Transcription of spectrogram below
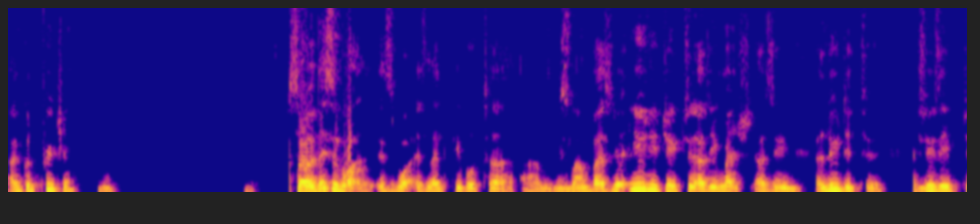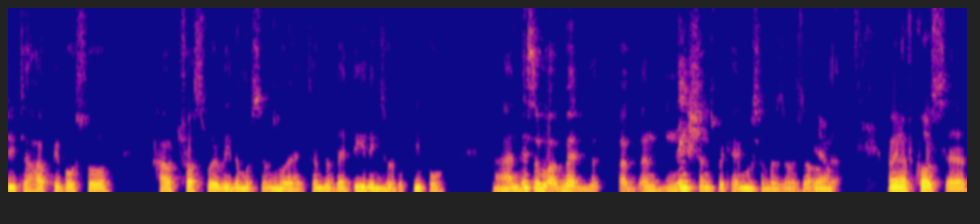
and good preaching. Yeah. So this is what is what has led people to um, Mm. Islam, but it's usually due to, as you mentioned, as you Mm. alluded to, it's Mm. usually due to how people saw how trustworthy the Muslims Mm. were in terms of their dealings Mm. with the people, Mm. and this is what meant, that, uh, and nations became. Muslim as a result Yeah. of that. I mean, of course, uh,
